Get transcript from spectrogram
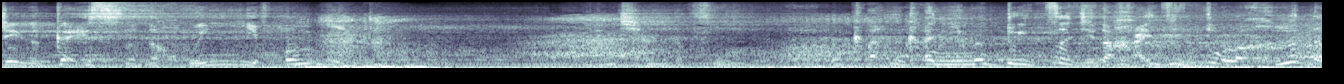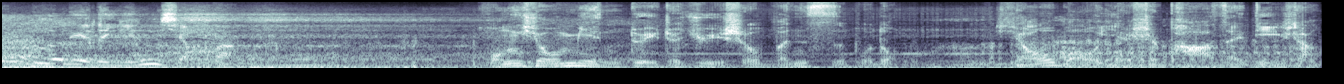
这个该死的回忆封印。年轻的父母，看看你们对自己的孩子做了何等恶劣的影响吧！黄潇面对着巨蛇纹丝不动。小宝也是趴在地上，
